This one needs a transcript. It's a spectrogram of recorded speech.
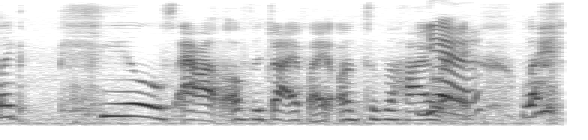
like peels out of the driveway onto the highway. Yeah. Like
